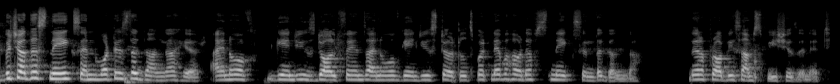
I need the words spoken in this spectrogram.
which are the snakes and what is the Ganga here? I know of Ganges dolphins, I know of Ganges turtles, but never heard of snakes in the Ganga. There are probably some species in it.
